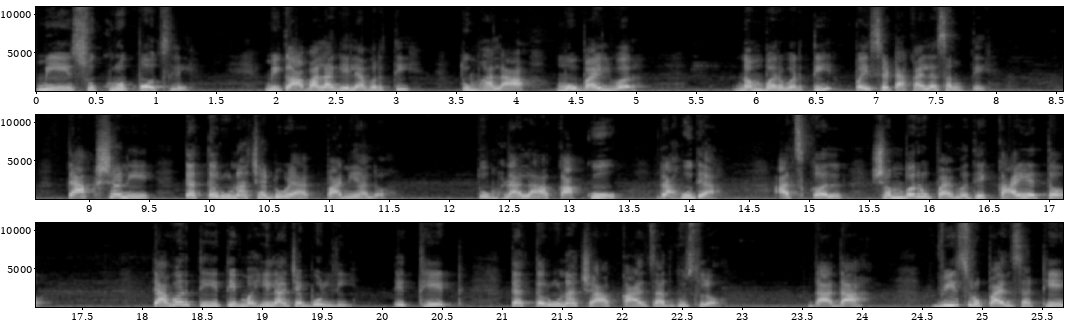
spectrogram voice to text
मी सुखरूप पोचले. मी गावाला गेल्यावरती तुम्हाला मोबाईलवर नंबरवरती पैसे टाकायला सांगते. त्या क्षणी त्या तरुणाच्या डोळ्यात पाणी आलं. तो म्हणाला काकू राहू द्या. आजकाल शंभर रुपयामध्ये काय येतं? त्यावरती ती महिला जे बोलली ते थेट त्या तरुणाच्या काळजात घुसलं. दादा वीस रुपयांसाठी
